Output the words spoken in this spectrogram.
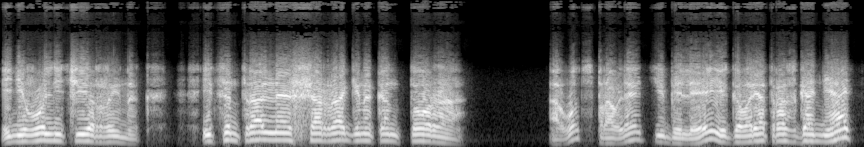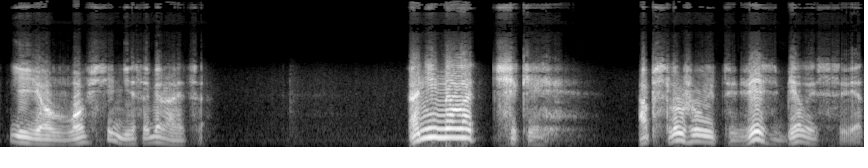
и невольничий рынок, и центральная Шарагина контора. А вот справляет юбилей и говорят, разгонять ее вовсе не собирается. Они наладчики, обслуживают весь белый свет.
